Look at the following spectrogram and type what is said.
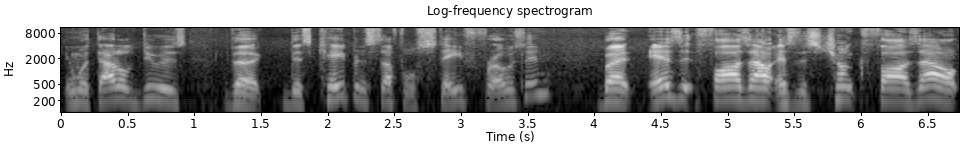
And what that'll do is the this cape and stuff will stay frozen, but as it thaws out, as this chunk thaws out,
